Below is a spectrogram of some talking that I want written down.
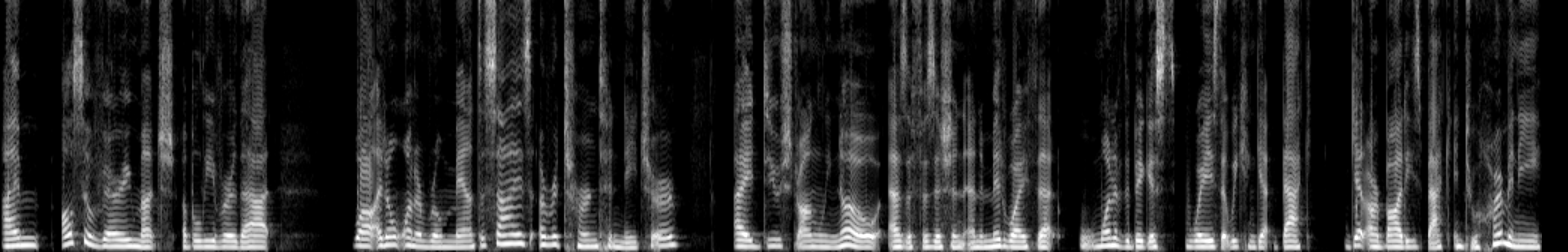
I'm also very much a believer that while I don't want to romanticize a return to nature, I do strongly know as a physician and a midwife that one of the biggest ways that we can get back get our bodies back into harmony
